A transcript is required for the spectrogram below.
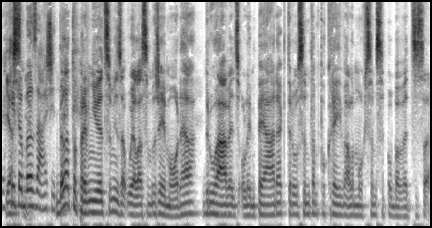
Jaký Jasně. to byl zážitek? Byla to první věc, co mě zaujala, samozřejmě móda, druhá věc olympiáda, kterou jsem tam pokrýval, mohl jsem se pobavit s uh,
